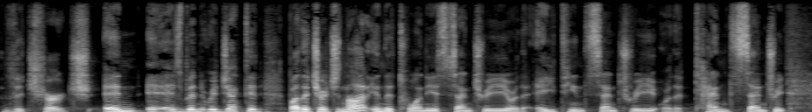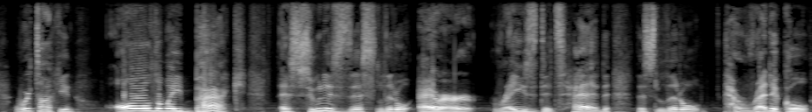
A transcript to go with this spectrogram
the church. And it has been rejected by the church not in the 20th century or the 18th century or the 10th century. We're talking all the way back. As soon as this little error raised its head, this little heretical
